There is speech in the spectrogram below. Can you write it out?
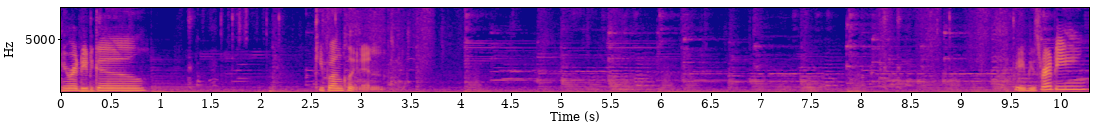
You're ready to go. Keep on cleaning. Baby's ready.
